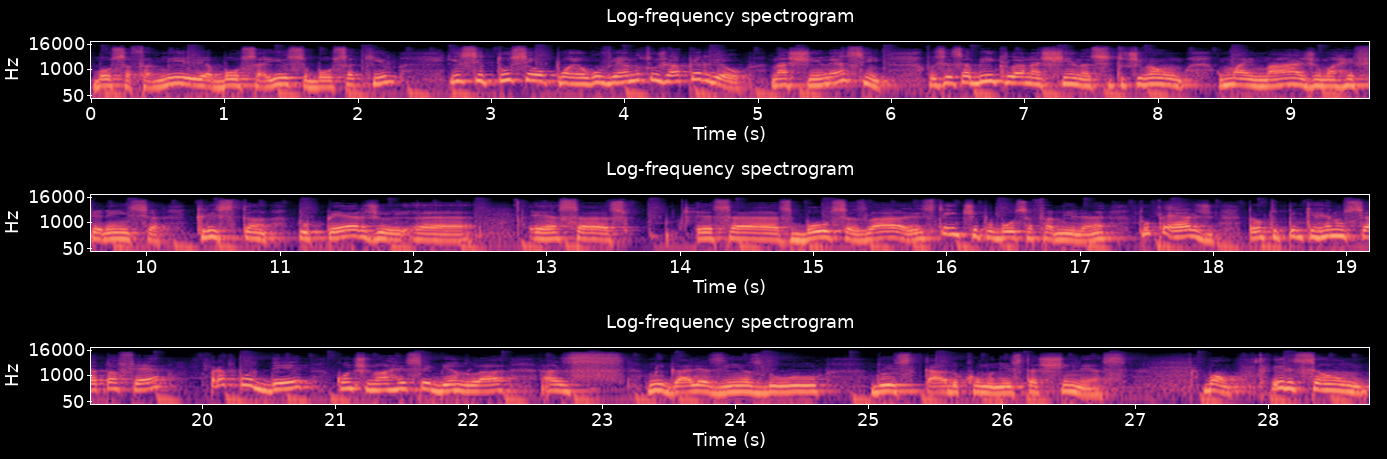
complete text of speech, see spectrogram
Bolsa Família, Bolsa isso, Bolsa aquilo, e se tu se opõe ao governo, tu já perdeu. Na China é assim. Você sabia que lá na China, se tu tiver um, uma imagem, uma referência cristã, tu perde é, essas essas bolsas lá, eles têm tipo Bolsa Família, né? Tu perde. Então tu tem que renunciar à tua fé para poder continuar recebendo lá as migalhazinhas do, do Estado comunista chinês. Bom, eles são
